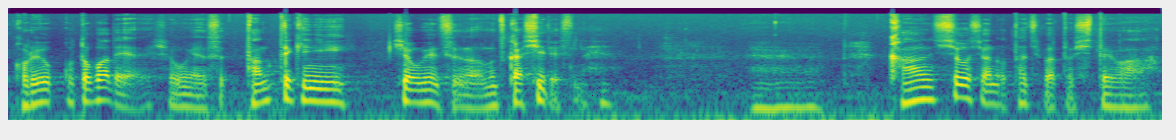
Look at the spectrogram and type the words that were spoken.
ー、これを言葉で表現する端的に表現するのは難しいですね、鑑賞者の立場としては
